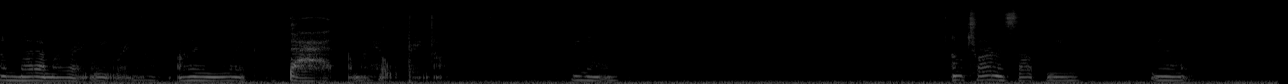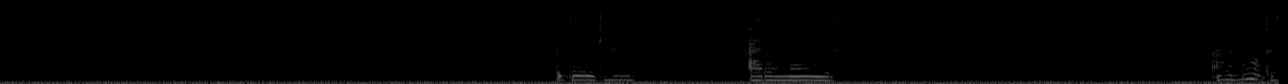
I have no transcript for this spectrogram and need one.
I'm not at my right weight right now. I'm like bad at my health right now. You know. I'm trying to stop weed, you know. But then again, I don't know if. I don't know, because.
